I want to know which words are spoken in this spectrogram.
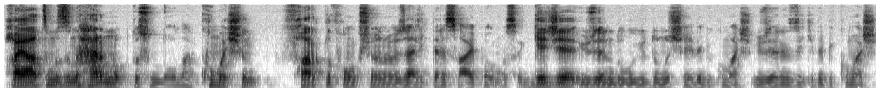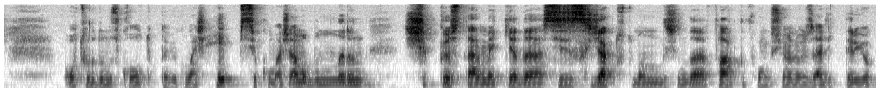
hayatımızın her noktasında olan kumaşın farklı fonksiyonel özelliklere sahip olması. Gece üzerinde uyuduğunuz şeyde bir kumaş, üzerinizdeki de bir kumaş, oturduğunuz koltukta bir kumaş. Hepsi kumaş ama bunların şık göstermek ya da sizi sıcak tutmanın dışında farklı fonksiyonel özellikleri yok.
